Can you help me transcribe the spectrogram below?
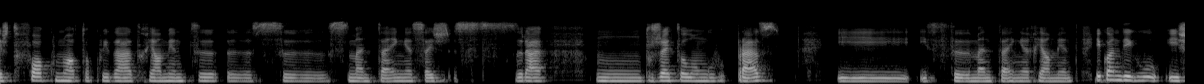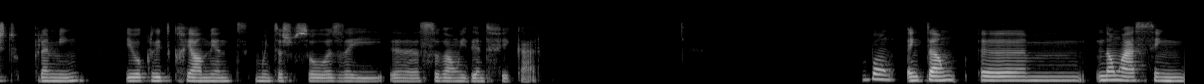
este foco no autocuidado realmente uh, se, se mantenha, seja, será um projeto a longo prazo e, e se mantenha realmente. E quando digo isto, para mim, eu acredito que realmente muitas pessoas aí uh, se vão identificar. Bom, então um, não há assim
